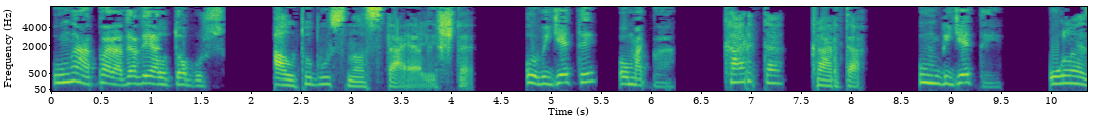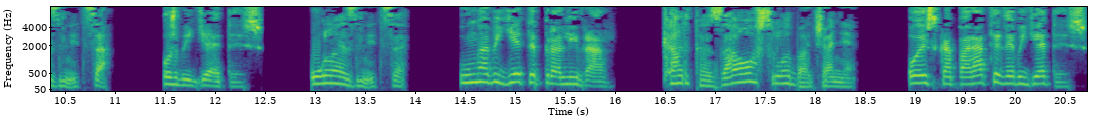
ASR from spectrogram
unha parada de autobus, autobusno stajalište, o billete, o mapa, karta, karta, un billete, ulaznica, os billetes, ulaznice, unha billete para librar, karta za oslobađanje, o escaparate de billetes,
